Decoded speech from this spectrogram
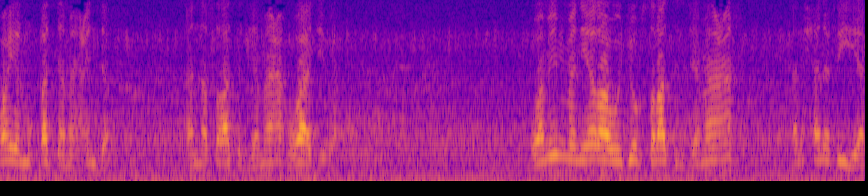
وهي المقدمة عنده أن صلاة الجماعة واجبة. وممن يرى وجوب صلاة الجماعة الحنفية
